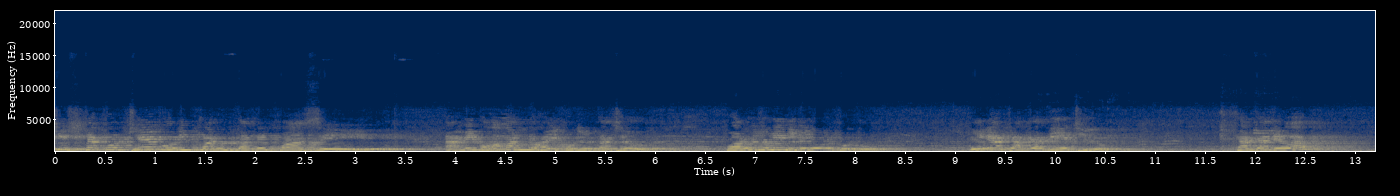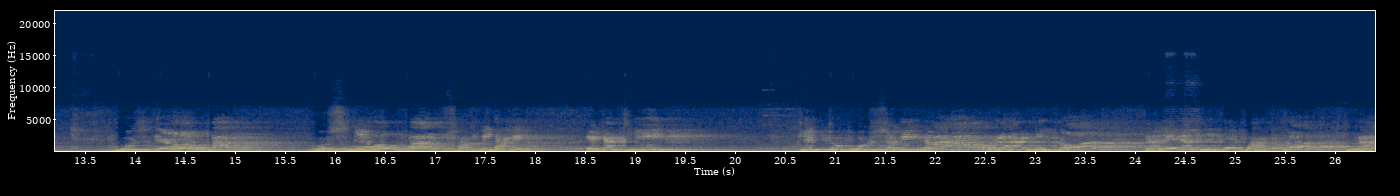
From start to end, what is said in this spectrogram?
চেষ্টা করছে গরিব মানুষদের পাশে আমি মহামান্য হাইকোর্টের কাছেও করজনে নিবেদন করব। এরা টাকা দিয়েছিল। টাকা দেওয়া, ঘুষ দেওয়াও পাপ, ঘুষ নেওয়াও পাপ সংবিধানে। এটা ঠিক। কিন্তু ঘুষ যদি না ওরা নিত, তাহলে এরা দিতে পারত না।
